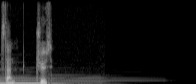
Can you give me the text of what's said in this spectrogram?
Bis dann. Tschüss.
